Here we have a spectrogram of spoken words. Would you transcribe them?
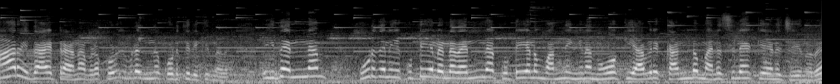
ആറ് ഇതായിട്ടാണ് അവിടെ ഇവിടെ നിന്ന് കൊടുത്തിരിക്കുന്നത്. ഇതെല്ലാം കൂടുതൽ ഈ കുട്ടികളല്ല എല്ലാ കുട്ടികളും വന്നിങ്ങനെ നോക്കി അവർ കണ്ട് മനസ്സിലാക്കുകയാണ് ചെയ്യുന്നത്.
